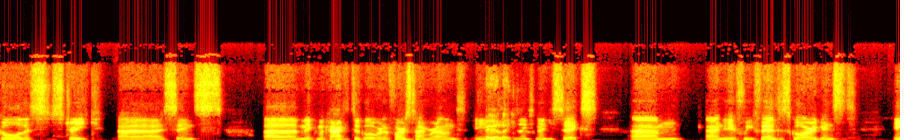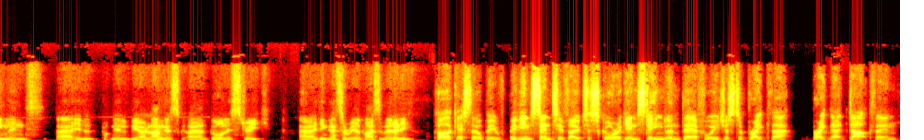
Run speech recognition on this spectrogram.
goalless streak uh, since uh, Mick McCarthy took over the first time around in really? 1996. Um, and if we fail to score against England, uh, it'll it'll be our longest uh, goalless streak, and I think that's a real possibility. Well, I guess there'll be be the incentive though to score against England there for you, just to break that break that duck. Then,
